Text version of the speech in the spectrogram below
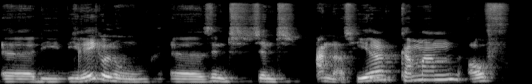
äh, die, die Regelungen äh, sind, sind anders. Hier kann man auf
